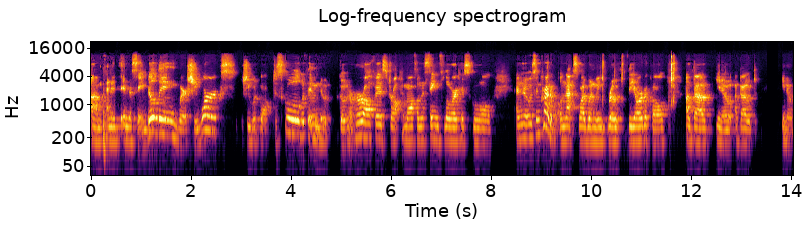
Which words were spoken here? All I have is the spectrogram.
Um, and it's in the same building where she works. She would walk to school with him, go to her office, drop him off on the same floor at his school. And it was incredible. And that's why when we wrote the article about, you know, about, you know,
